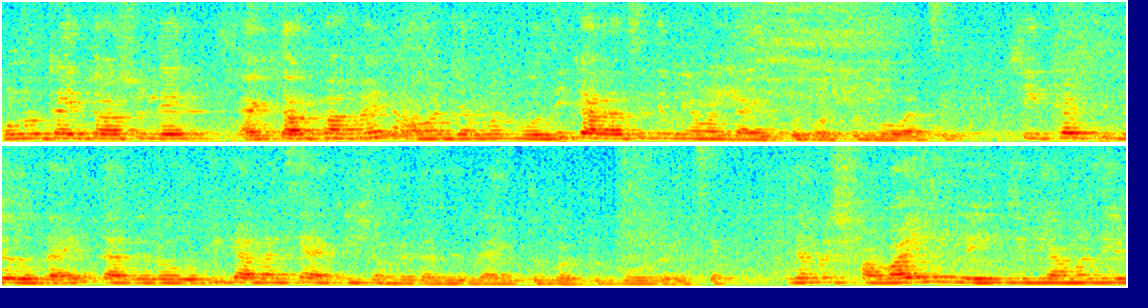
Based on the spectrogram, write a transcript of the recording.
কোনোটাই তো আসলে একতরফা হয় না। আমার যেমন অধিকার আছে, তেমনি আমার দায়িত্ব কর্তব্য আছে। শিক্ষার্থীদেরও দায়, তাদেরও অধিকার আছে, একই সঙ্গে তাদের দায়িত্ব কর্তব্যও রয়েছে। আমরা সবাই মিলেই যদি আমাদের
